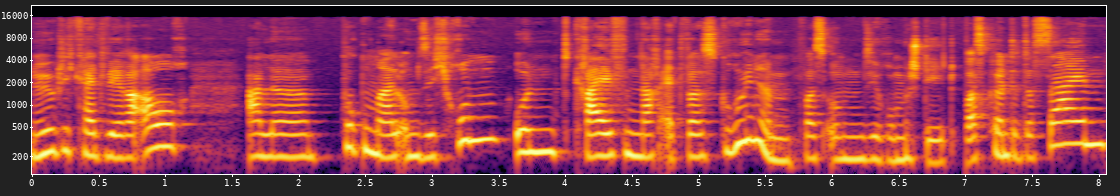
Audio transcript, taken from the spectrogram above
Eine Möglichkeit wäre auch, alle gucken mal um sich rum und greifen nach etwas Grünem, was um sie rum steht. Was könnte das sein?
